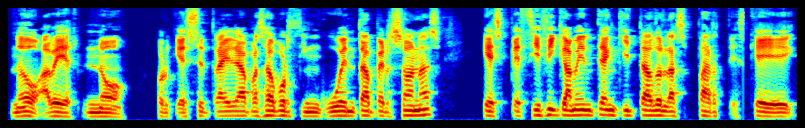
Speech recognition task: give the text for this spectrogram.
no, a ver, no porque ese tráiler ha pasado por 50 personas que específicamente han quitado las partes que,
